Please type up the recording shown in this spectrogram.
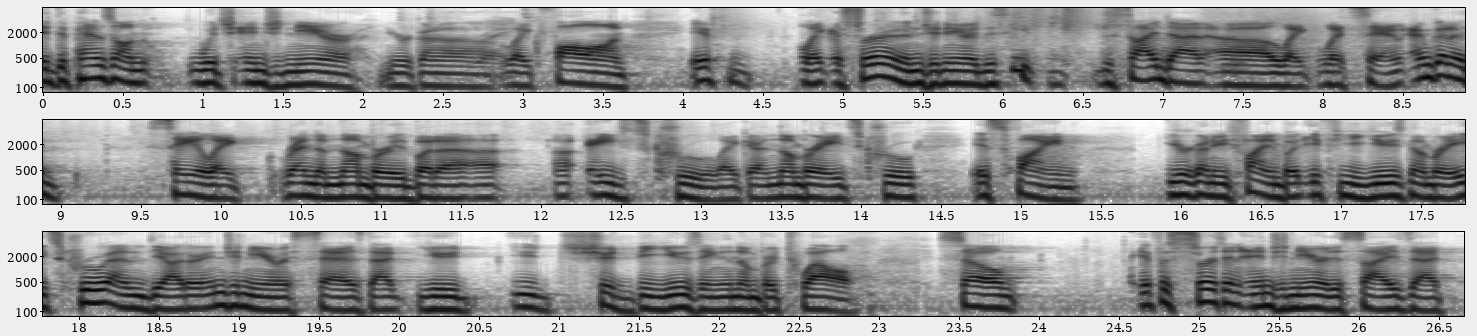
it depends on which engineer you're gonna Right. like fall on. If like a certain engineer decide that, uh, like let's say I'm, I'm gonna say like random numbers, but a, Uh, eight screw, like a number eight screw, is fine. You're gonna be fine. But if you use number eight screw and the other engineer says that you you should be using a number twelve, so if a certain engineer decides that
